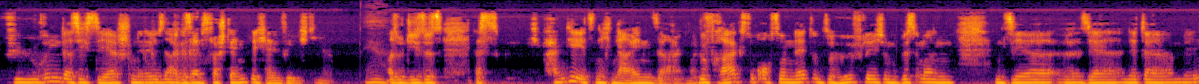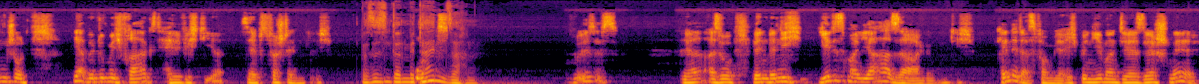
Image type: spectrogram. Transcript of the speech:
führen, dass ich sehr schnell sage, selbstverständlich helfe ich dir. Ja. Also dieses, das, ich kann dir jetzt nicht Nein sagen, weil du fragst doch auch so nett und so höflich und du bist immer ein, ein sehr, äh, sehr netter Mensch und ja, wenn du mich fragst, helfe ich dir, selbstverständlich. Was ist denn dann mit und, deinen Sachen? So ist es. Ja, also wenn, wenn ich jedes Mal Ja sage und ich kenne das von mir, ich bin jemand, der sehr schnell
